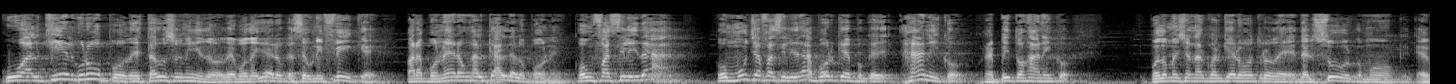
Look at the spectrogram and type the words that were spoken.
cualquier grupo de Estados Unidos, de bodegueros que se unifique para poner a un alcalde, lo pone. Con facilidad, con mucha facilidad. ¿Por qué? Porque Jánico, repito, Jánico, puedo mencionar cualquier otro de- del sur, como eh,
